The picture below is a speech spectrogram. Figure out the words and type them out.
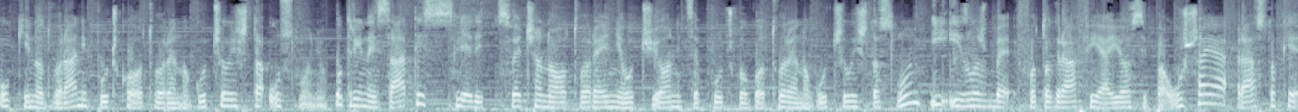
u kinodvorani Pučko otvorenog učilišta u Slunju. U 13 sati slijedi svečano otvorenje učionice Pučkog otvorenog učilišta Slunj i izložbe fotografija Josipa Ušaja Rastoke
